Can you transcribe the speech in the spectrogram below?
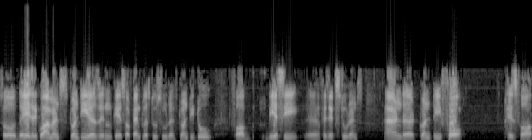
So the age requirements 20 years in case of 10 plus 2 students, 22 for BSc uh, physics students and uh, 24 is for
